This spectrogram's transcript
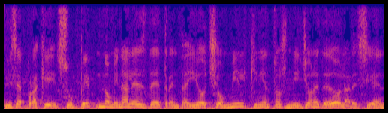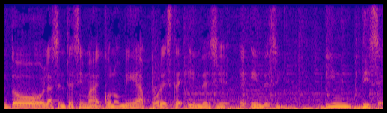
Dice por aquí, su PIB nominal es de 38.500 millones de dólares, siendo la centésima economía por este índice. eh, índice. Índice.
